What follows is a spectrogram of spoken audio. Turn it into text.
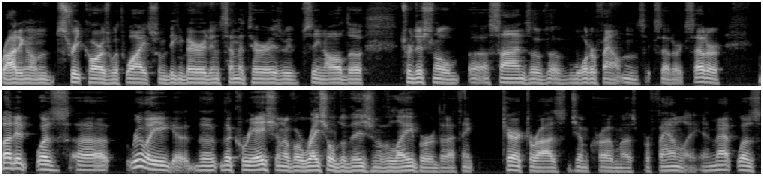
riding on streetcars with whites, from being buried in cemeteries. We've seen all the traditional uh, signs of, of, water fountains, et cetera, et cetera. But it was uh, really uh, the the creation of a racial division of labor that I think characterized Jim Crow most profoundly, and that was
